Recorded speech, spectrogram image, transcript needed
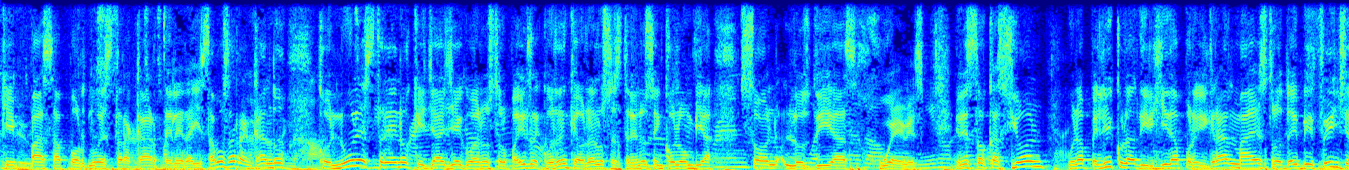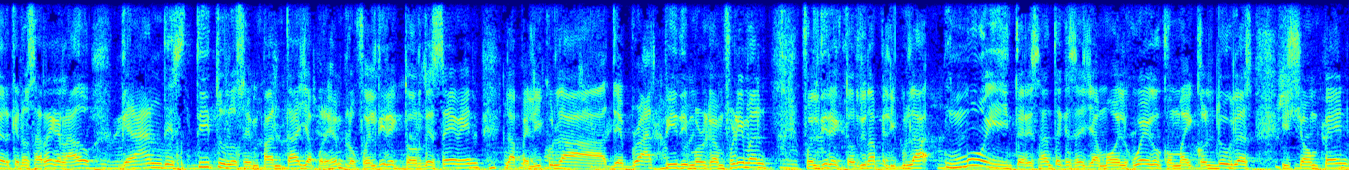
qué pasa por nuestra cartelera. Y estamos arrancando con un estreno que ya llegó a nuestro país. Recuerden que ahora los estrenos en Colombia son los días jueves. En esta ocasión, una película dirigida por el gran maestro David Fincher que nos ha regalado grandes títulos en pantalla. Por ejemplo, fue el director de Seven, la película de Brad Pitt y Morgan Freeman fue el director de una película muy interesante que se llamó El Juego con Michael Douglas y Sean Penn.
